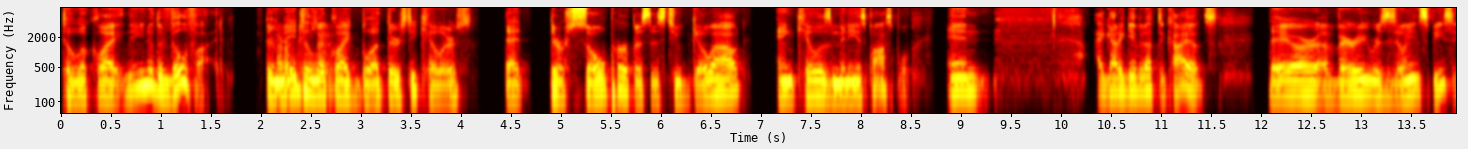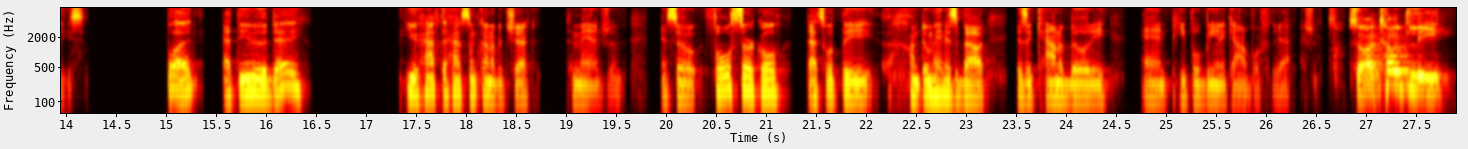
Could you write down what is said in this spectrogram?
to look like, you know, they're vilified. They're made to look like bloodthirsty killers that their sole purpose is to go out and kill as many as possible. And I got to give it up to coyotes. They are a very resilient species. But at the end of the day, you have to have some kind of a check to manage them. And so full circle, that's what the hunt domain is about is accountability and people being accountable for their actions. So I totally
